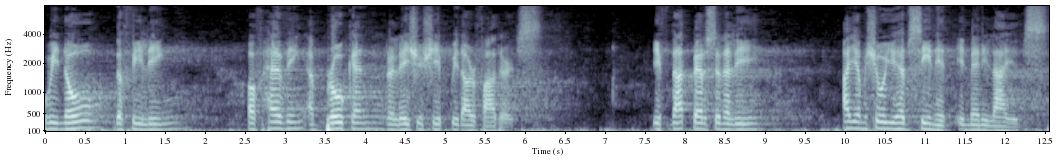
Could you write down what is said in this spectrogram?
We know the feeling of having a broken relationship with our fathers. If not personally, I am sure you have seen it in many lives.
